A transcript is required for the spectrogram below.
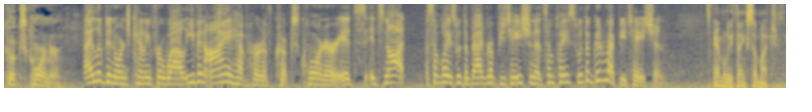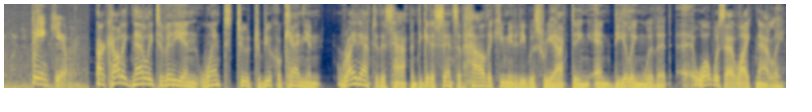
Cook's Corner. I lived in Orange County for a while. Even I have heard of Cook's Corner. It's it's not someplace with a bad reputation. It's someplace with a good reputation. Emily, thanks so much. Thank you. Our colleague Natalie Tavidian went to Trabuco Canyon right after this happened to get a sense of how the community was reacting and dealing with it. Uh, What was that like, Natalie?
